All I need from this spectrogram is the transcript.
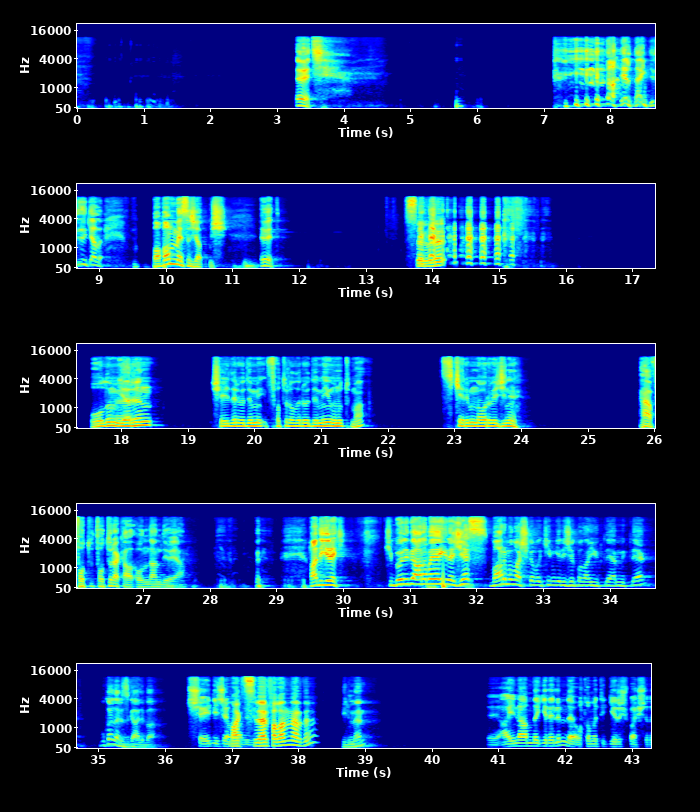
Evet. Hayır lan gerizekalı. Babam mesaj atmış. Evet. Server'ı Oğlum yarın şeyleri ödeme faturaları ödemeyi unutma. Sikerim Norvecini. Ha fot- fatura kal ondan diyor ya. Hadi girek. Şimdi böyle bir arabaya gireceğiz. Var mı başka bakayım gelecek olan yükleyen mükleyen? Bu kadarız galiba. Şey diyeceğim abi. Maxiler falan nerede? Bilmem. e, aynı anda girelim de otomatik yarış başlasın.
